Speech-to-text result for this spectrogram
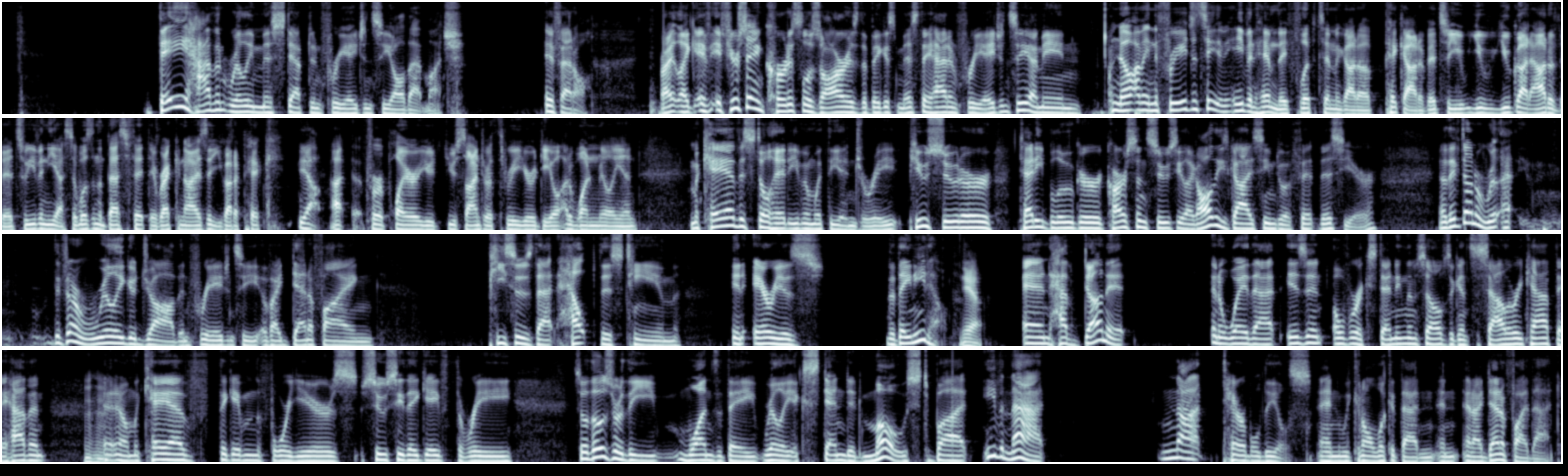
they haven't really misstepped in free agency all that much, if at all. Right? Like if, if you're saying Curtis Lazar is the biggest miss they had in free agency, I mean, No, I mean the free agency. I mean, even him, they flipped him and got a pick out of it. So you you you got out of it. So even yes, it wasn't the best fit. They recognized it. You got a pick. Yeah. uh, for a player you you signed to a three year deal at one million. Mikheyev is still hit even with the injury. Pius Suter, Teddy Blueger, Carson Soucy, like all these guys seem to have fit this year. Now they've done a re- they've done a really good job in free agency of identifying pieces that help this team in areas that they need help Yeah, and have done it in a way that isn't overextending themselves against the salary cap. They haven't, mm-hmm. you know, Mikheyev, they gave him the four years. Susie, they gave three. So those are the ones that they really extended most. But even that, not terrible deals. And we can all look at that and, and, and identify that.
